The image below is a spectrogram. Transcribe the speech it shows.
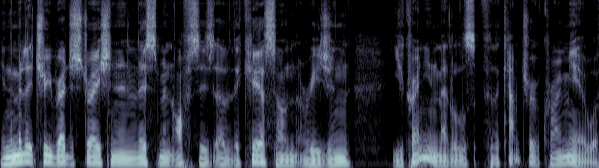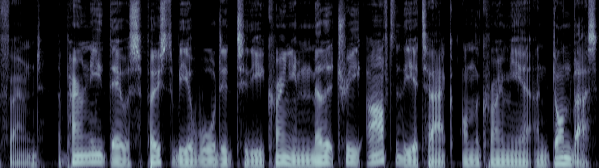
In the military registration and enlistment offices of the Kherson region, Ukrainian medals for the capture of Crimea were found. Apparently, they were supposed to be awarded to the Ukrainian military after the attack on the Crimea and Donbass,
